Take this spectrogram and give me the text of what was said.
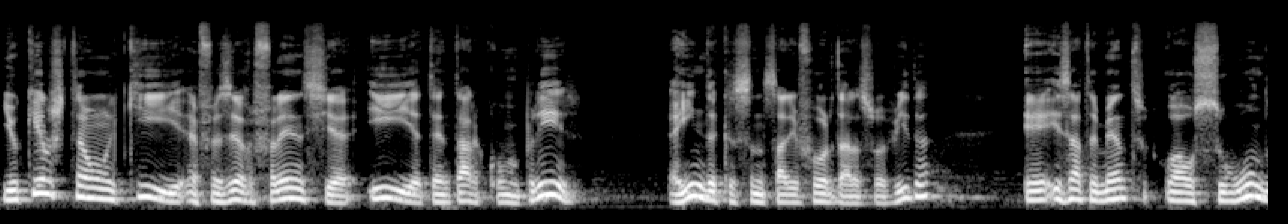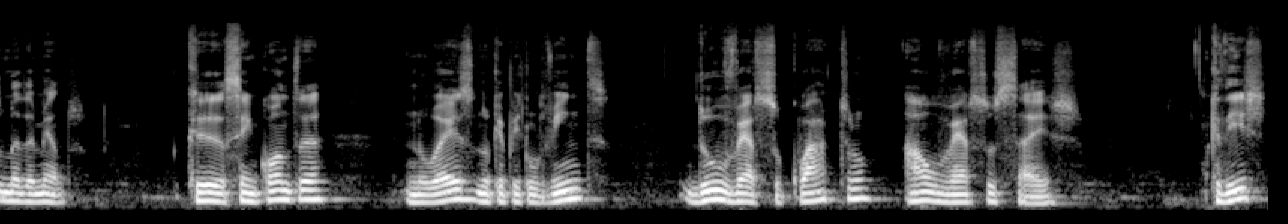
E o que eles estão aqui a fazer referência e a tentar cumprir, ainda que se necessário for dar a sua vida, é exatamente ao segundo mandamento, que se encontra no Êxodo, no capítulo 20, do verso 4 ao verso 6, que diz:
